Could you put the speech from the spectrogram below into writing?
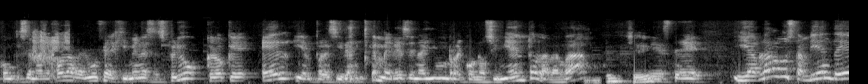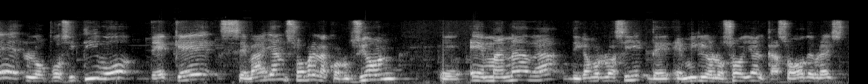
con que se manejó la renuncia de Jiménez Espriu. Creo que él y el presidente merecen ahí un reconocimiento, la verdad. Sí. Este, y hablábamos también de lo positivo de que se vayan sobre la corrupción eh, emanada, digámoslo así, de Emilio Lozoya, el caso Odebrecht,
